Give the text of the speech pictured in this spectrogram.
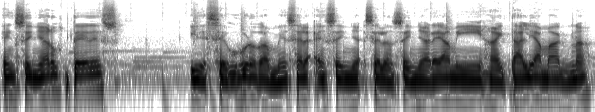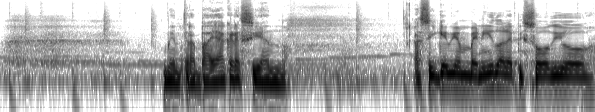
enseñar a ustedes y de seguro también se, se lo enseñaré a mi hija Italia Magna mientras vaya creciendo. Así que bienvenido al episodio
